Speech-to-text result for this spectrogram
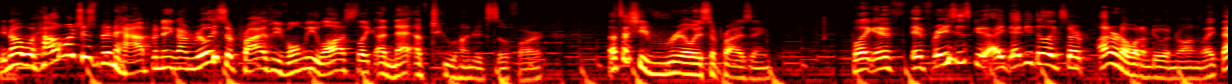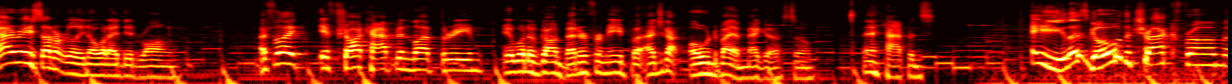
You know, with how much has been happening, I'm really surprised we've only lost like a net of 200 so far. That's actually really surprising. But like, if if races, could, I, I need to like start. I don't know what I'm doing wrong. Like that race, I don't really know what I did wrong. I feel like if shock happened lap three, it would have gone better for me. But I just got owned by a mega, so eh, it happens. Hey, let's go. The track from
